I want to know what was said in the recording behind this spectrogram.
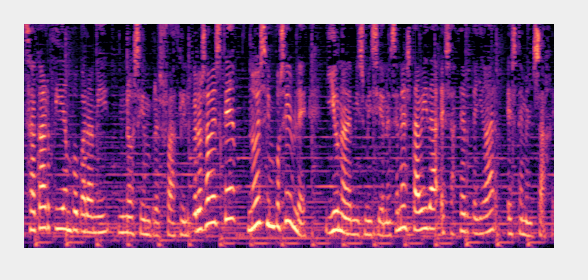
Sacar tiempo para mí no siempre es fácil, pero ¿sabes qué? No es imposible y una de mis misiones en esta vida es hacerte llegar este mensaje.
